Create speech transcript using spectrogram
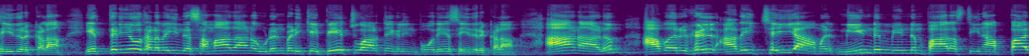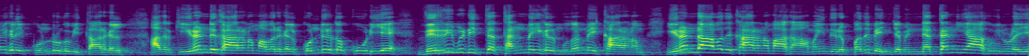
செய்திருக்கலாம். எத்தனையோ தடவை இந்த சமாதான உடன்படிக்கை பேச்சுவார்த்தைகளின் போதே செய்திருக்கலாம். ஆனாலும் அவர்கள் அதை செய்யாமல் மீண்டும் மீண்டும் பாலஸ்தீன அப்பாவிகளை கொன்று குவித்தார்கள். அதற்கு இரண்டு காரணம் அவர்கள் கொண்டிருக்கக்கூடிய வெறி பிடித்த தன்மைகள் முதன்மை காரணம். காரணம். இரண்டாவது காரணமாக அமைந்திருப்பது பெஞ்சமின் நெத்தன்யாகுவினுடைய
